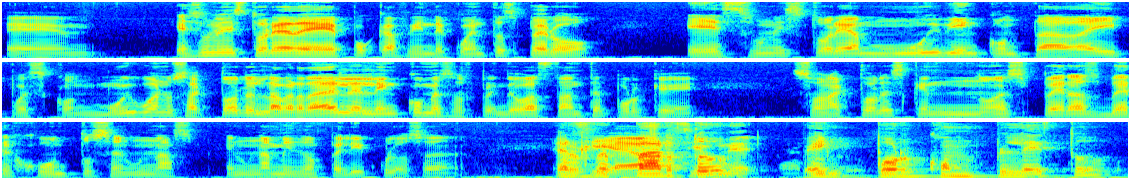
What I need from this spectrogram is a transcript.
Em, es una historia de época a fin de cuentas, pero es una historia muy bien contada y pues con muy buenos actores. La verdad el elenco me sorprendió bastante porque son actores que no esperas ver juntos en una, en una misma película. O sea, el reparto por completo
